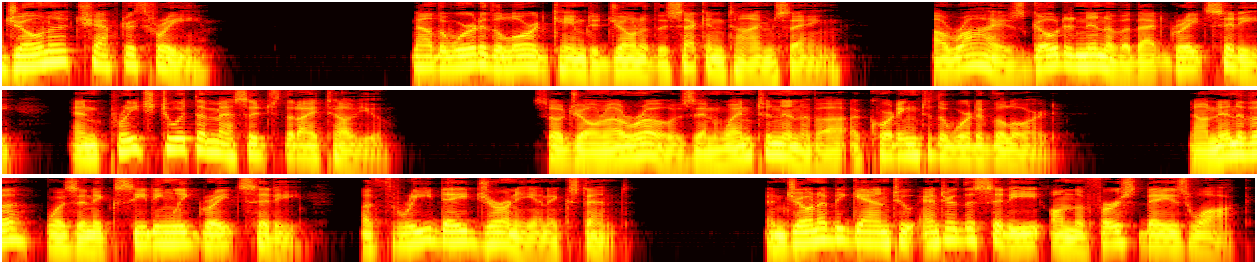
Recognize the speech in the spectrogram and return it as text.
Jonah chapter 3 Now the word of the Lord came to Jonah the second time, saying, Arise, go to Nineveh, that great city, and preach to it the message that I tell you. So Jonah arose and went to Nineveh according to the word of the Lord. Now Nineveh was an exceedingly great city, a three-day journey in extent. And Jonah began to enter the city on the first day's walk.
